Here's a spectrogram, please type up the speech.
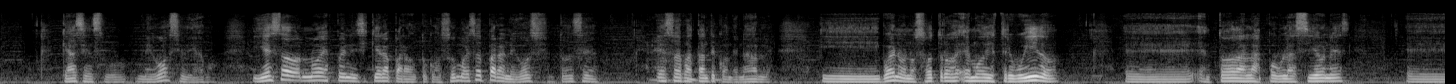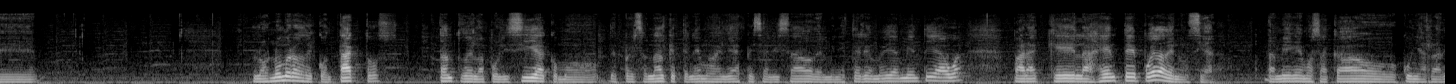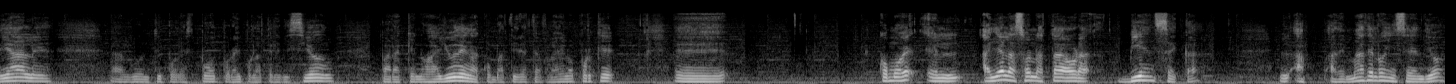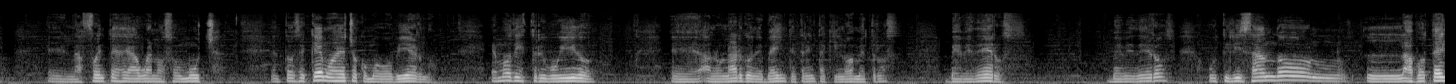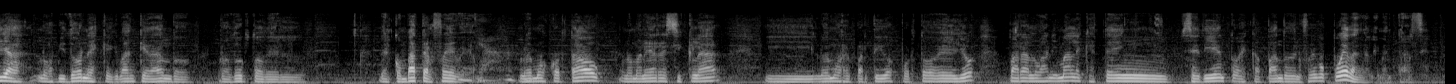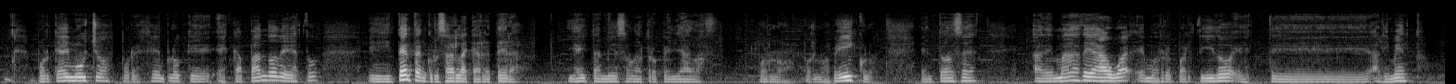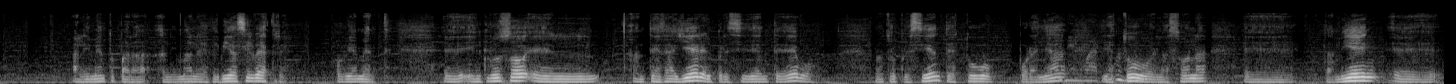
que hacen su negocio, digamos. Y eso no es pues ni siquiera para autoconsumo, eso es para negocio. Entonces, eso es bastante condenable. Y bueno, nosotros hemos distribuido eh, en todas las poblaciones eh, los números de contactos, tanto de la policía como de personal que tenemos allá especializado del Ministerio de Medio Ambiente y Agua, para que la gente pueda denunciar. También hemos sacado cuñas radiales, algún tipo de spot por ahí por la televisión, para que nos ayuden a combatir este flagelo, porque eh, como allá la zona está ahora bien seca, además de los incendios, eh, las fuentes de agua no son muchas. Entonces, ¿qué hemos hecho como gobierno? Hemos distribuido eh, a lo largo de 20, 30 kilómetros bebederos, bebederos utilizando las botellas, los bidones que van quedando producto del, combate al fuego. Lo hemos cortado de una manera de reciclar y lo hemos repartido por todo ello para los animales que estén sedientos, escapando del fuego, puedan alimentarse. Porque hay muchos, por ejemplo, que escapando de esto intentan cruzar la carretera y ahí también son atropellados por los, por los vehículos. Entonces, además de agua, hemos repartido este, alimento, alimento para animales de vida silvestre, obviamente. Eh, incluso el, antes de ayer el presidente Evo nuestro presidente estuvo por allá y estuvo en la zona eh, también eh,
